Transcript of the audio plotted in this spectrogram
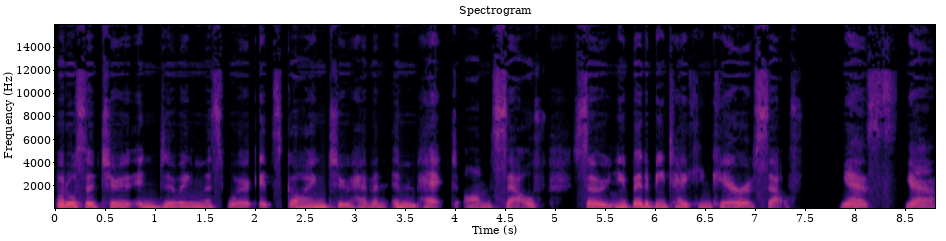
but also to in doing this work it's going to have an impact on self so mm-hmm. you better be taking care of self yes yeah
